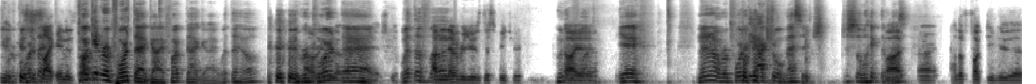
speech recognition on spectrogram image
Dude, He's just that. like in his Fucking report that guy. Fuck that guy. What the hell? Report know that. What the fuck? I've never used this feature. Who Oh yeah, yeah. Yeah. No, no, no. Report the actual message. Just select the All message. right. How the fuck do you do that?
